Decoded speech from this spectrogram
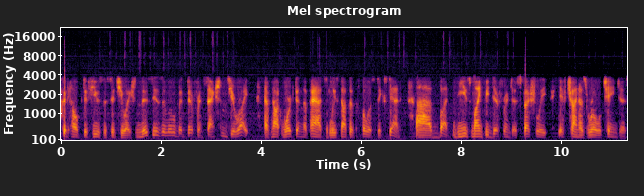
could help diffuse the situation. This is a little bit different. Sanctions, you're right, have not worked in the past, at least not to the fullest extent. but these might be different, especially if China's role changes.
